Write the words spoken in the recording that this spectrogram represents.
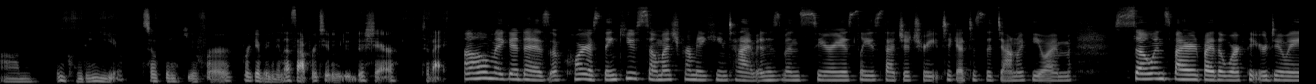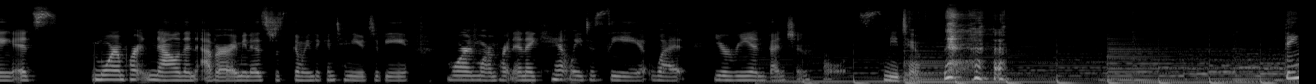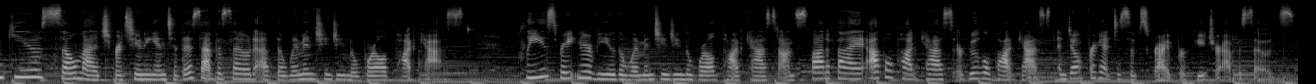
um, including you. So thank you for for giving me this opportunity to share today. Oh my goodness, of course. Thank you so much for making time. It has been seriously such a treat to get to sit down with you. I'm so inspired by the work that you're doing. It's more important now than ever. I mean, it's just going to continue to be more and more important and I can't wait to see what your reinvention holds. Me too. Thank you so much for tuning into this episode of the Women Changing the World podcast. Please rate and review the Women Changing the World podcast on Spotify, Apple Podcasts, or Google Podcasts, and don't forget to subscribe for future episodes.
